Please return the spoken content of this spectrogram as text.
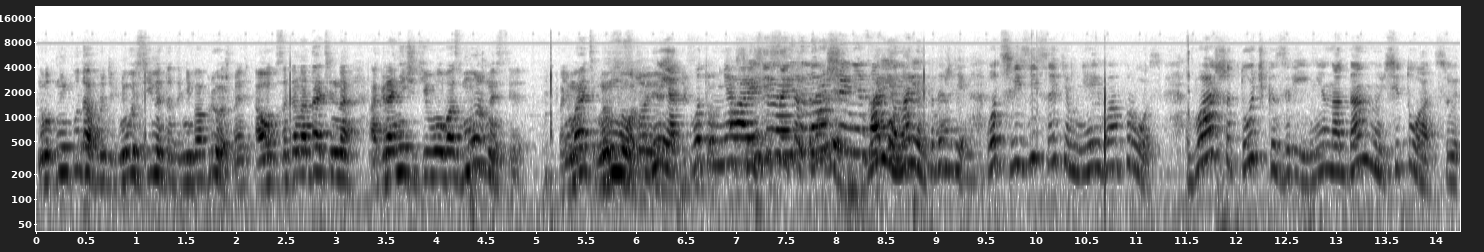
Но вот никуда против него сильно ты не попрешь, понимаете? А вот законодательно ограничить его возможности, понимаете, мы можем. Нет, вот у меня в связи это- с этим... это нарушение Марин. Марин, подожди. Вот в связи с этим мне и вопрос. Ваша точка зрения на данную ситуацию,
